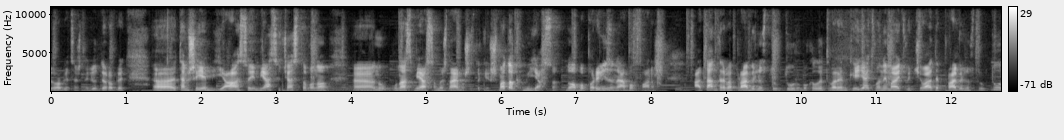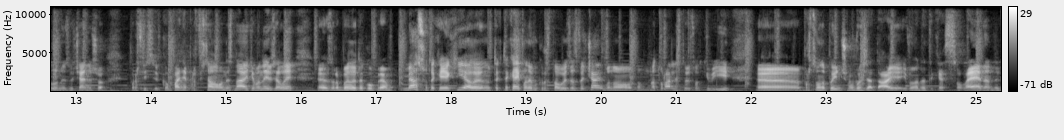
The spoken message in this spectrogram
роблять, це ж не люди роблять. Е, там ще є м'ясо, і м'ясо часто воно. Е, ну, у нас м'ясо, ми знаємо, що таке шматок м'яса, ну або порізане, або фарш. А там треба правильну структуру, бо коли тваринки їдять, вони мають відчувати правильну структуру. Ну і звичайно, що професі... компанія професіонал вони знають, і вони взяли, е, зробили таку прям м'ясо, таке, як є, але ну так таке, як вони використовують зазвичай, воно там натуральне 100%, і е, просто воно по-іншому виглядає, і воно не таке солене, не,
